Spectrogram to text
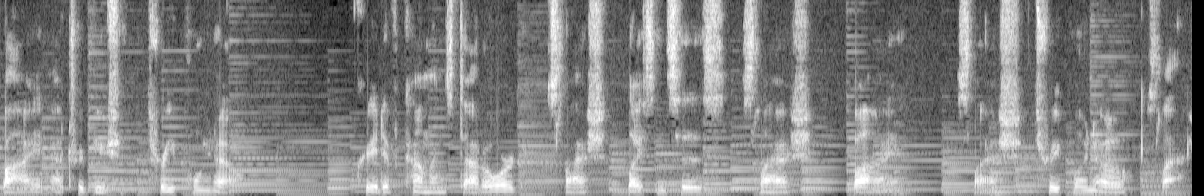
by Attribution 3.0. CreativeCommons.org slash licenses slash by slash 3.0 slash.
